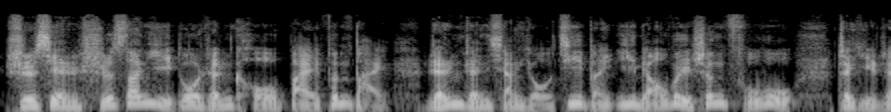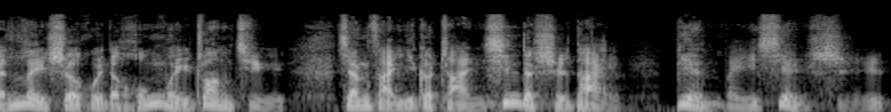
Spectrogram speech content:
实现十三亿多人口百分百人人享有基本医疗卫生服务这一人类社会的宏伟壮举，将在一个崭新的时代变为现实。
